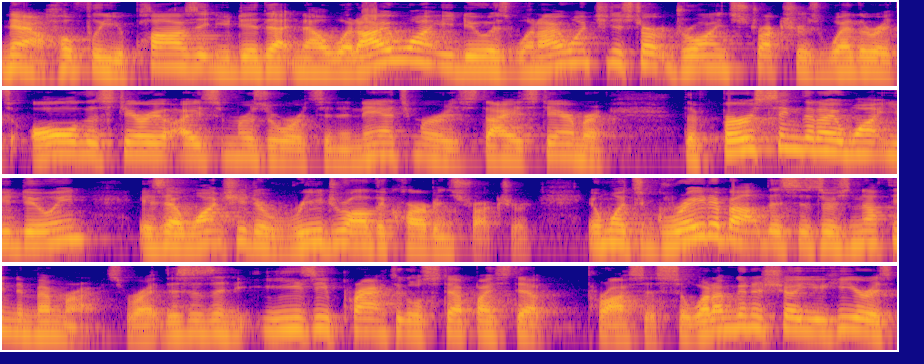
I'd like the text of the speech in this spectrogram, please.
Now, hopefully you pause it, you did that. Now, what I want you to do is when I want you to start drawing structures, whether it's all the stereoisomers or it's an enantiomer or it's diastereomer, the first thing that I want you doing is I want you to redraw the carbon structure. And what's great about this is there's nothing to memorize, right? This is an easy, practical, step-by-step -step process. So what I'm gonna show you here is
